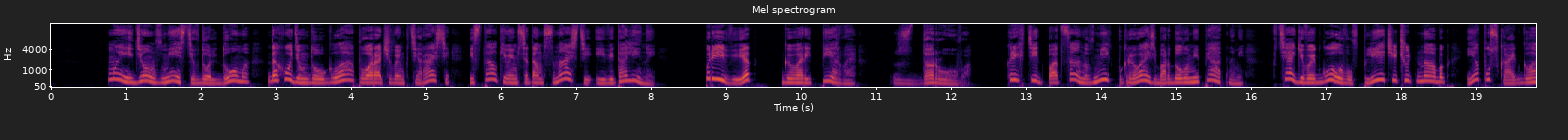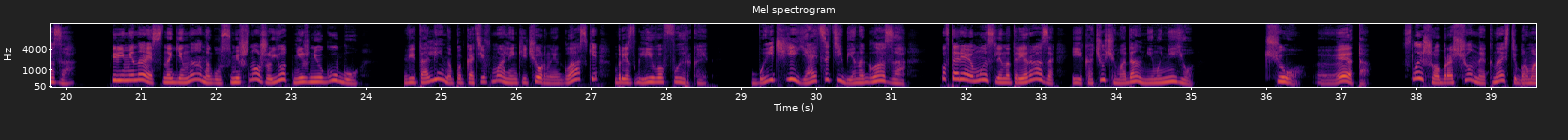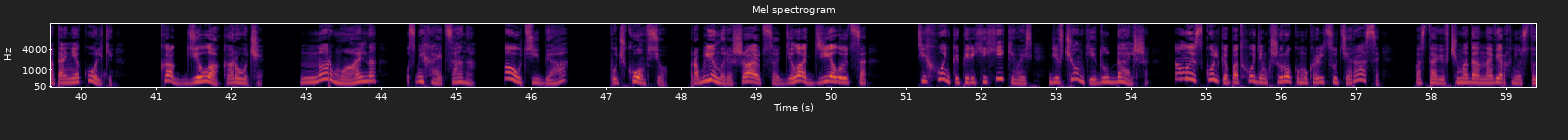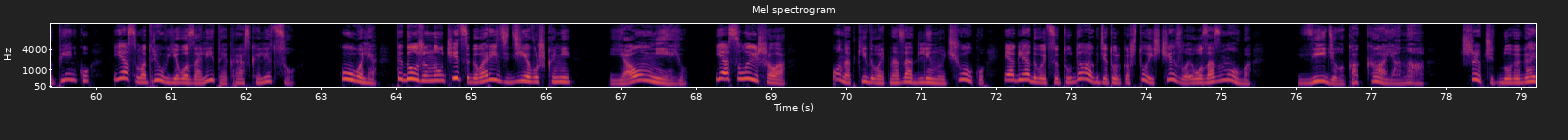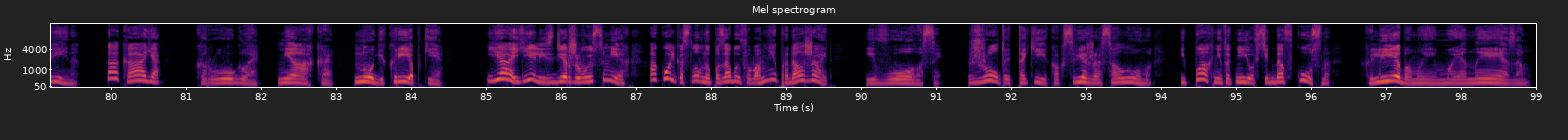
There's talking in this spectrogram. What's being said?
Мы идем вместе вдоль дома, доходим до угла, поворачиваем к террасе и сталкиваемся там с Настей и Виталиной. «Привет!» — говорит первая. «Здорово!» — кряхтит пацан, вмиг покрываясь бордовыми пятнами, втягивает голову в плечи чуть на бок и опускает глаза. Переминаясь с ноги на ногу, смешно жует нижнюю губу. Виталина, подкатив маленькие черные глазки, брезгливо фыркает. «Бычьи яйца тебе на глаза!» Повторяю мысленно три раза и качу чемодан мимо нее. «Чё это?» Слышу обращенное к Насте бормотание Кольки. «Как дела, короче?» «Нормально», — усмехается она. «А у тебя?» «Пучком все. Проблемы решаются, дела делаются». Тихонько перехихикиваясь, девчонки идут дальше, а мы сколько подходим к широкому крыльцу террасы, Поставив чемодан на верхнюю ступеньку, я смотрю в его залитое краской лицо. «Коля, ты должен научиться говорить с девушками». «Я умею». «Я слышала». Он откидывает назад длинную челку и оглядывается туда, где только что исчезла его зазноба. «Видела, какая она!» — шепчет благоговейно. «Какая?» «Круглая, мягкая, ноги крепкие». Я еле сдерживаю смех, а Колька, словно позабыв обо мне, продолжает. И волосы. Желтые такие, как свежая солома. И пахнет от нее всегда вкусно. Хлебом и майонезом.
